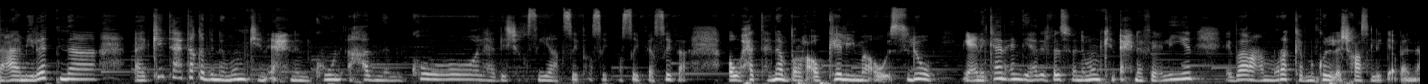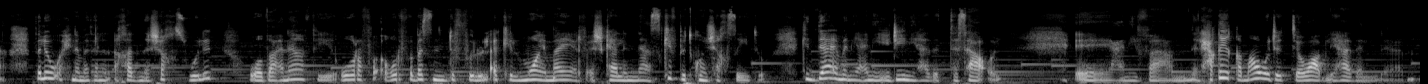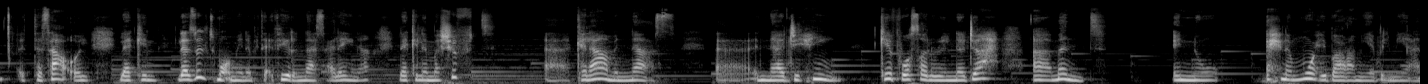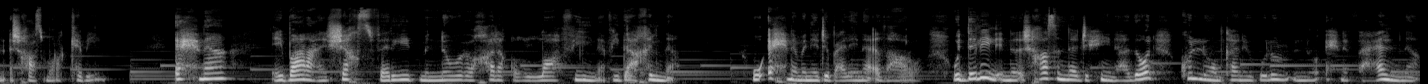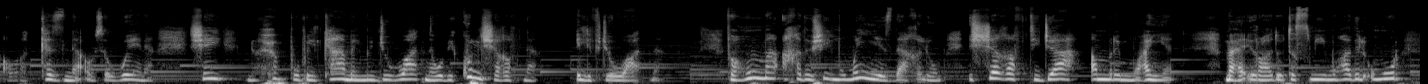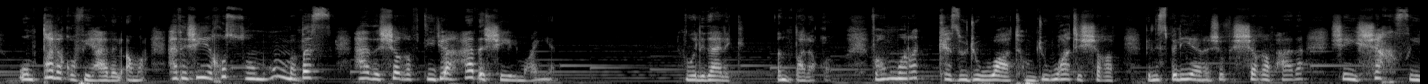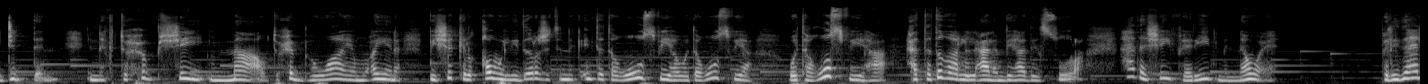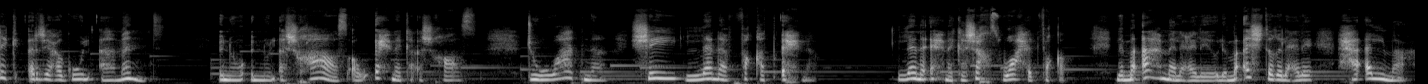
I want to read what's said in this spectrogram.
عاملتنا كنت أعتقد إنه ممكن إحنا نكون أخذنا من كل هذه الشخصيات صفة صفة صفة صفة أو حتى نبرة أو كلمة أو أسلوب. يعني كان عندي هذه الفلسفة أنه ممكن إحنا فعليا عبارة عن مركب من كل الأشخاص اللي قابلناه فلو إحنا مثلا أخذنا شخص ولد ووضعناه في غرفة غرفة بس ندف له الأكل والموية ما يعرف أشكال الناس كيف بتكون شخصيته؟ كنت دائما يعني يجيني هذا التساؤل. إيه، يعني فالحقيقة ما وجدت جواب لهذا التساؤل لكن لازلت مؤمنة بتأثير الناس علينا. لكن لما شفت آه، كلام الناس آه، الناجحين كيف وصلوا للنجاح؟ آمنت إنه إحنا مو عبارة مية بالمية عن أشخاص مركبين. إحنا عبارة عن شخص فريد من نوعه خلقه الله فينا في داخلنا. وإحنا من يجب علينا إظهاره. والدليل إن الأشخاص الناجحين هذول كلهم كانوا يقولون إنه إحنا فعلنا أو ركزنا أو سوينا شيء نحبه بالكامل من جواتنا وبكل شغفنا اللي في جواتنا. فهم أخذوا شيء مميز داخلهم الشغف تجاه أمر معين. مع إرادة وتصميم وهذه الأمور وانطلقوا في هذا الأمر. هذا شيء يخصهم هم بس هذا الشغف تجاه هذا الشيء المعين. ولذلك انطلقوا. فهم ركزوا جواتهم جوات الشغف. بالنسبة لي أنا أشوف الشغف هذا شيء شخصي جدا إنك تحب شيء ما أو تحب هواية معينة بشكل قوي لدرجة إنك أنت تغوص فيها وتغوص فيها وتغوص فيها حتى تظهر للعالم بهذه الصورة. هذا شيء فريد من نوعه. فلذلك أرجع أقول آمنت إنه إنه الأشخاص أو إحنا كأشخاص جواتنا شيء لنا فقط إحنا. لنا إحنا كشخص واحد فقط. لما أعمل عليه ولما أشتغل عليه حألمع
